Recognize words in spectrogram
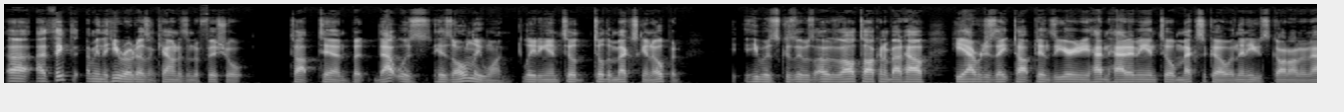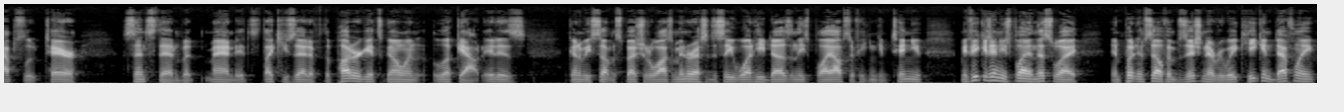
Uh, I think, th- I mean, the hero doesn't count as an official top 10, but that was his only one leading into till the Mexican Open. He was because it was I was all talking about how he averages eight top tens a year and he hadn't had any until Mexico, and then he's gone on an absolute tear since then. But man, it's like you said, if the putter gets going, look out. It is going to be something special to watch. I'm interested to see what he does in these playoffs if he can continue. I mean, if he continues playing this way and putting himself in position every week, he can definitely,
